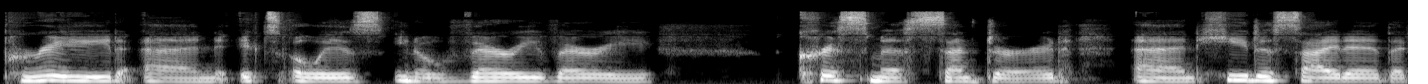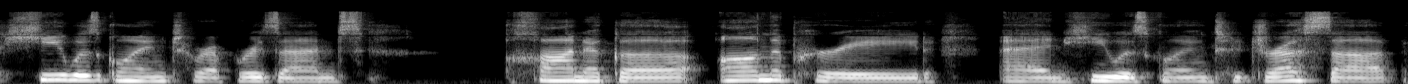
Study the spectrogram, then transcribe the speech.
parade. And it's always you know very very christmas centered. And he decided that he was going to represent Hanukkah on the parade, and he was going to dress up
